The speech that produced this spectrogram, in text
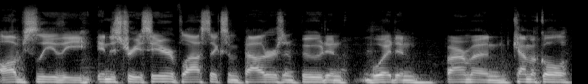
Obviously, the industry is here plastics and powders and food and wood and pharma and chemical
